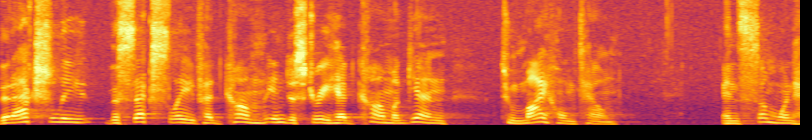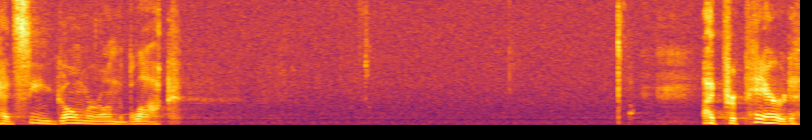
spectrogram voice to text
that actually the sex slave had come, industry had come again to my hometown, and someone had seen Gomer on the block. I prepared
